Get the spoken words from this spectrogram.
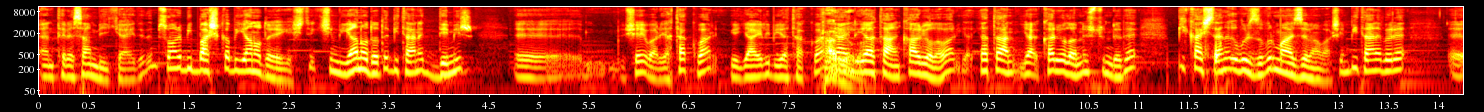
enteresan bir hikaye dedim. Sonra bir başka bir yan odaya geçtik. Şimdi yan odada bir tane demir e, şey var yatak var yaylı bir yatak var. Karyola. Yaylı yatağın karyola var. Ya- Yatağın ya, karyolanın üstünde de birkaç tane ıvır zıvır malzeme var. Şimdi bir tane böyle e,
